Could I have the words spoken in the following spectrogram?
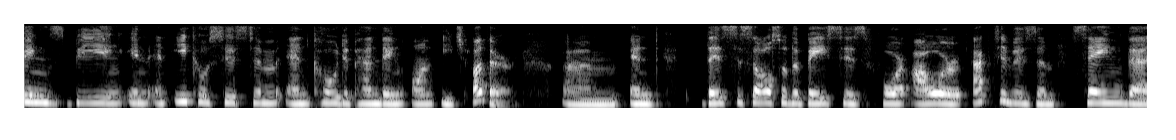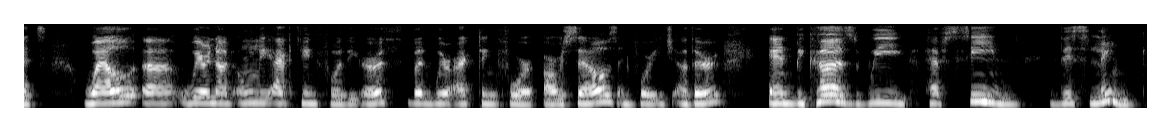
things being in an ecosystem and codepending on each other. Um, and this is also the basis for our activism, saying that, well, uh, we're not only acting for the earth, but we're acting for ourselves and for each other. And because we have seen this link,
